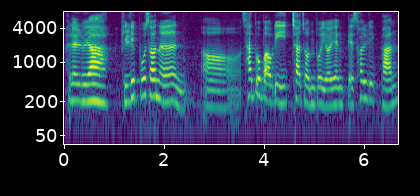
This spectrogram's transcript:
할렐루야. 빌립보서는 어, 사도 바울이 2차 전도 여행 때 설립한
